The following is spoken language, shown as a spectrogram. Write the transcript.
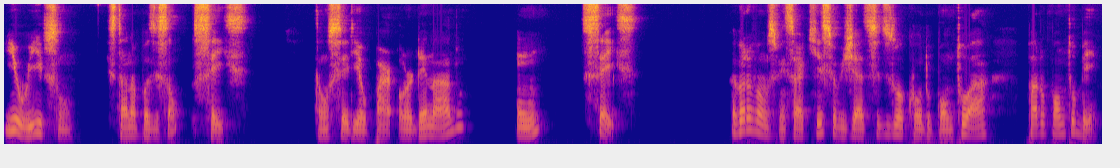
e o y está na posição 6. Então, seria o par ordenado 1, 6. Agora vamos pensar que esse objeto se deslocou do ponto A para o ponto B.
